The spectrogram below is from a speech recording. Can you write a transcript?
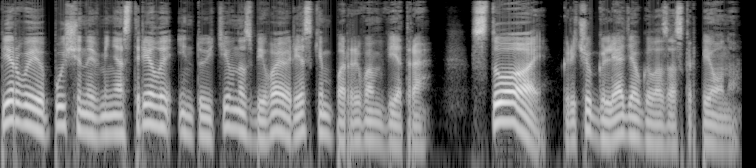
Первые пущенные в меня стрелы интуитивно сбиваю резким порывом ветра. «Стой!» — кричу, глядя в глаза Скорпиону.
